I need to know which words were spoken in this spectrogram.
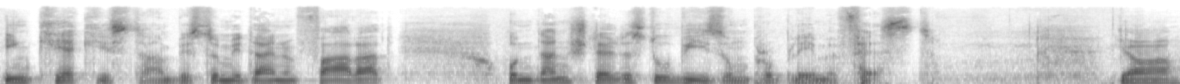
In Kirgistan bist du mit deinem Fahrrad und dann stelltest du Visumprobleme fest. Ja,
